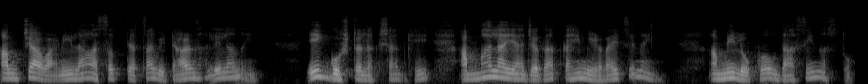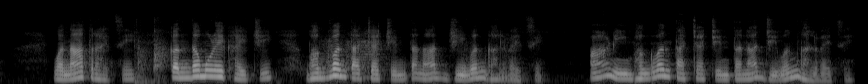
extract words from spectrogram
आमच्या वाणीला असत्याचा विटाळ झालेला नाही. एक गोष्ट लक्षात घे आम्हाला या जगात काही मिळवायचे नाही. आम्ही लोक उदासीन असतो. वनात राहायचे कंदमुळे खायची भगवंताच्या चिंतनात जीवन घालवायचे आणि भगवंताच्या चिंतनात जीवन घालवायचे.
